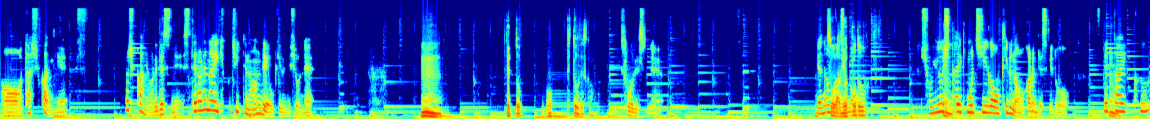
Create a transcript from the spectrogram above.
ああ、確かにね。確かにあれですね。捨てられない気持ちってなんで起きるんでしょうね。うん。ペットおペットですか？そうですね。いやなんかそうだね、よっぽど。所有したい気持ちが起きるのはわかるんですけど、捨てたいく、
